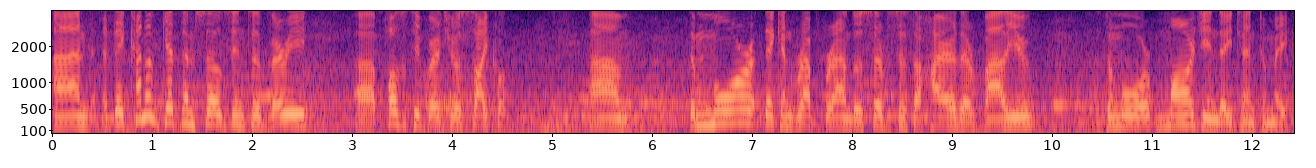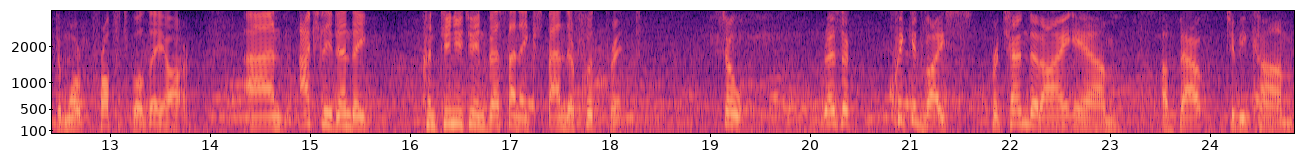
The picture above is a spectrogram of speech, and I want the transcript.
And they kind of get themselves into a very uh, positive virtuous cycle. Um, the more they can wrap around those services, the higher their value, the more margin they tend to make, the more profitable they are. And actually then they continue to invest and expand their footprint. So, Reza, quick advice, pretend that I am about to become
